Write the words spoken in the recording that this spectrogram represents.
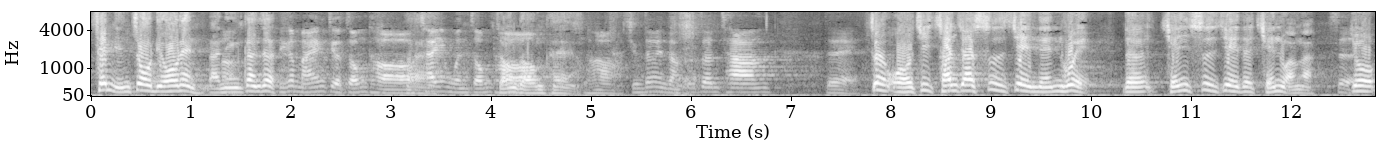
签名做留念。那、哦、你看这，你看马英九总统、蔡英文总统、总统，哎，啊，行政院长苏贞昌，对。这我去参加世界年会的全世界的前王啊。就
